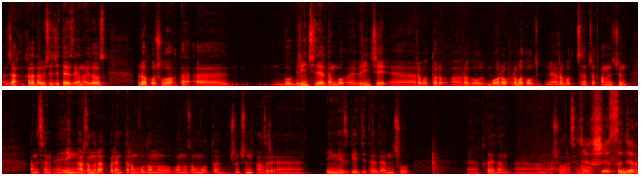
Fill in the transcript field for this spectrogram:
жакынкы арада буюрса жетебиз деген ойдобуз. Бирок ушул убакта бул биринчилерден биринчи роботтор робот болуп робот жасап жатканыбыз үчүн кандай десем эң арзаныраак варианттарын колдонуу оңой болот да ошон үчүн азыр эң негизги детальдарын ушул кытайдан ошол россиядан жакшы санжар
